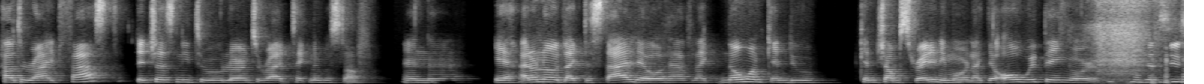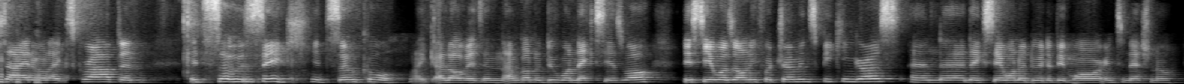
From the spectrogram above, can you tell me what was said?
how to ride fast. They just need to learn to ride technical stuff. And uh, yeah, I don't know, like the style they all have. Like no one can do can jump straight anymore. Like they're all whipping or the suicide or like scrub, and it's so sick. It's so cool. Like I love it, and I'm gonna do one next year as well. This year was only for German speaking girls, and uh, next year I want to do it a bit more international.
